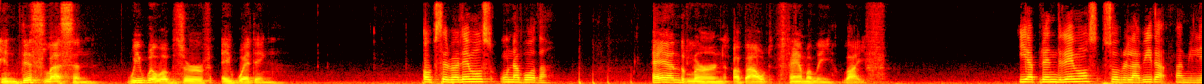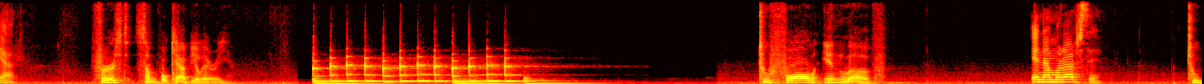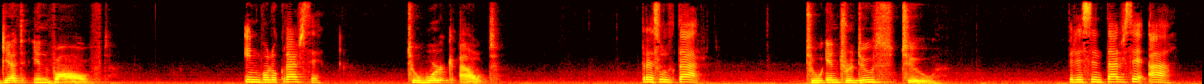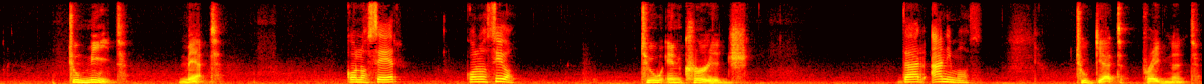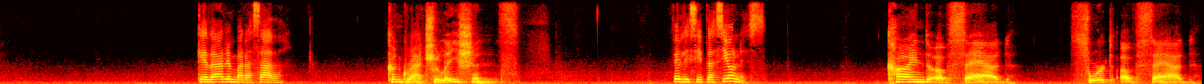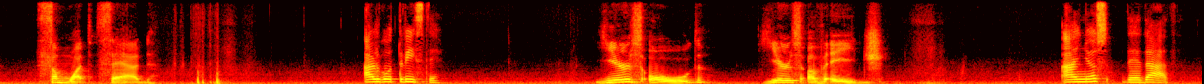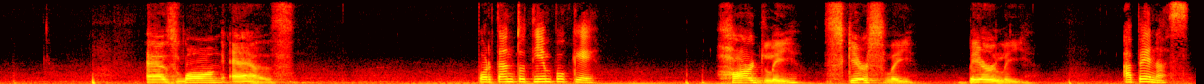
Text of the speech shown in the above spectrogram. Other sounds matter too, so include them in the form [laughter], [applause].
In this lesson, we will observe a wedding Observaremos una boda and learn about family life. y aprenderemos sobre la vida familiar. First, some vocabulary. To fall in love, Enamorarse, to get involved, involucrarse, to work out, resultar, to introduce to, presentarse a, to meet, met, conocer, conoció, to encourage, dar ánimos, to get pregnant, quedar embarazada, congratulations, felicitaciones, kind of sad, sort of sad, somewhat sad, algo triste, years old, years of age, años de edad, as long as, por tanto tiempo que, hardly, scarcely, barely. apenas,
